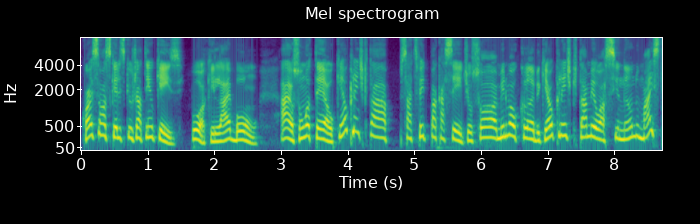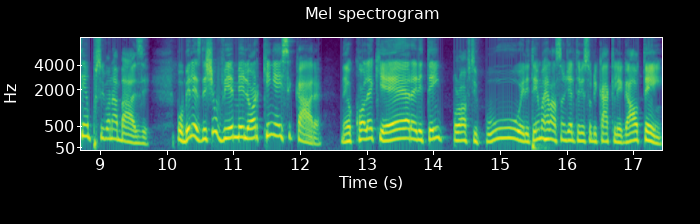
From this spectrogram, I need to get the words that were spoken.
Quais são aqueles que eu já tenho case? Pô, aquele lá é bom. Ah, eu sou um hotel. Quem é o cliente que tá satisfeito pra cacete? Eu sou a Minimal Club. Quem é o cliente que tá, meu, assinando mais tempo possível na base? Pô, beleza, deixa eu ver melhor quem é esse cara. Né, qual é que era, ele tem profit pool, ele tem uma relação de LTV sobre CAC legal? Tem.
